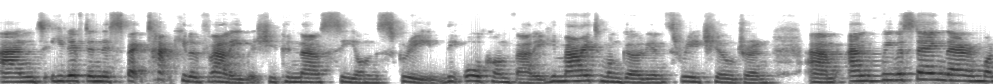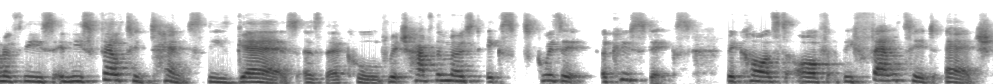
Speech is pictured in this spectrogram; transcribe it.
And he lived in this spectacular valley, which you can now see on the screen, the Orkhon Valley. He married a Mongolian, three children, um, and we were staying there in one of these in these felted tents, these gers as they're called, which have the most exquisite acoustics because of the felted edge.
